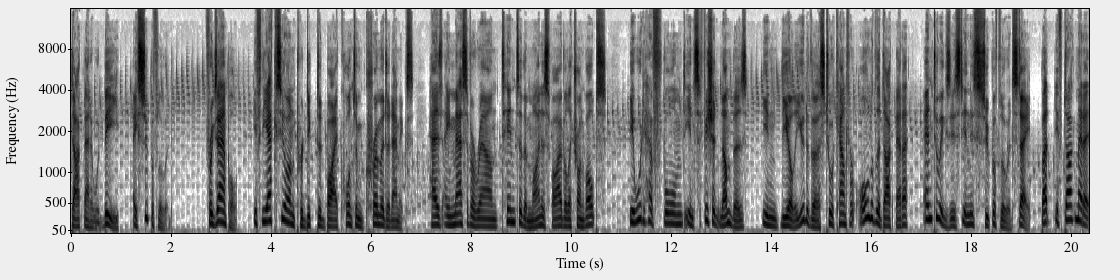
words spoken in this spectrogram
dark matter would be a superfluid. For example, if the axion predicted by quantum chromodynamics has a mass of around 10 to the minus 5 electron volts, it would have formed in sufficient numbers in the early universe to account for all of the dark matter and to exist in this superfluid state. But if dark matter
